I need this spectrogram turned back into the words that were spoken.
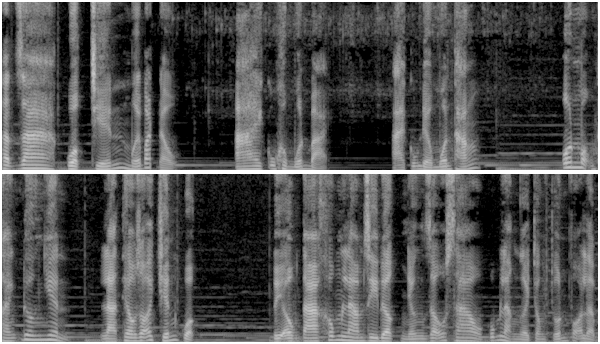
Thật ra, cuộc chiến mới bắt đầu. Ai cũng không muốn bại, Ai cũng đều muốn thắng. Ôn Mộng Thành đương nhiên là theo dõi chiến cuộc. Tuy ông ta không làm gì được, Nhưng dẫu sao cũng là người trong chốn võ lâm.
